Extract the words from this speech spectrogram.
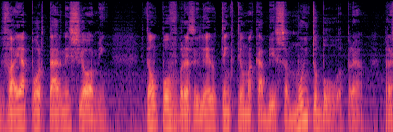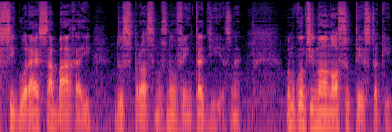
vai aportar nesse homem. Então o povo brasileiro tem que ter uma cabeça muito boa para segurar essa barra aí dos próximos 90 dias. Né? Vamos continuar nosso texto aqui.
